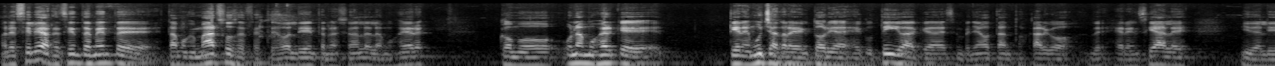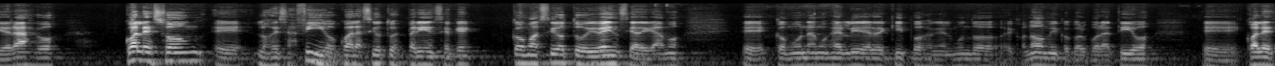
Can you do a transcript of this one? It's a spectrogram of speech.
María recientemente, estamos en marzo, se festejó el Día Internacional de la Mujer, como una mujer que tiene mucha trayectoria ejecutiva, que ha desempeñado tantos cargos gerenciales y de liderazgo. ¿Cuáles son eh, los desafíos? ¿Cuál ha sido tu experiencia? ¿Qué, ¿Cómo ha sido tu vivencia, digamos, eh, como una mujer líder de equipos en el mundo económico, corporativo? Eh, ¿Cuáles,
